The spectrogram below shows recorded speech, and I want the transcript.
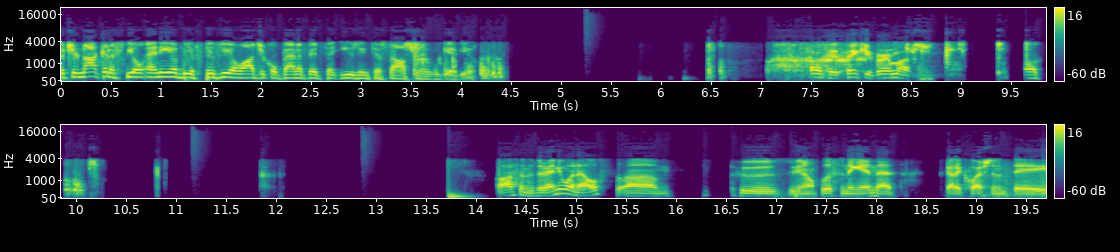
but you're not going to feel any of the physiological benefits that using testosterone will give you. Okay, thank you very much. Awesome. Is there anyone else um, who's you know listening in that has got a question that they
